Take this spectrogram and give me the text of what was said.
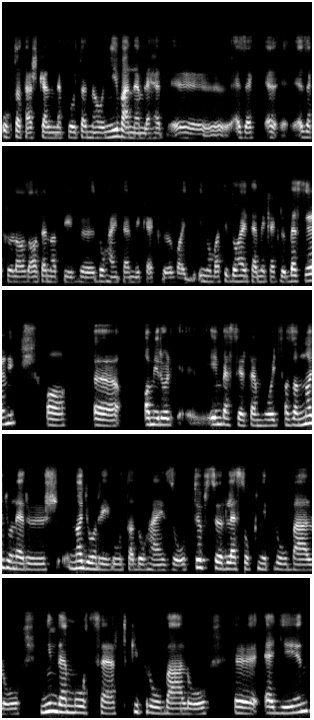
oktatást kellene folytatni, hogy nyilván nem lehet ö, ezek, e, ezekről az alternatív dohánytermékekről, vagy innovatív dohánytermékekről beszélni. A, amiről én beszéltem, hogy az a nagyon erős, nagyon régóta dohányzó, többször leszokni próbáló, minden módszert kipróbáló egyén.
